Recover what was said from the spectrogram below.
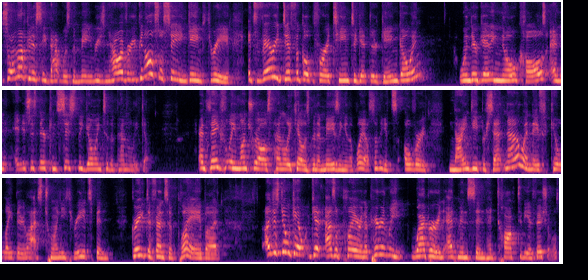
So I'm not going to say that was the main reason. However, you can also say in game three, it's very difficult for a team to get their game going when they're getting no calls and, and it's just they're consistently going to the penalty kill. And thankfully, Montreal's penalty kill has been amazing in the playoffs. I think it's over 90% now, and they've killed like their last 23. It's been great defensive play, but I just don't get get as a player. And apparently, Weber and Edmundson had talked to the officials,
